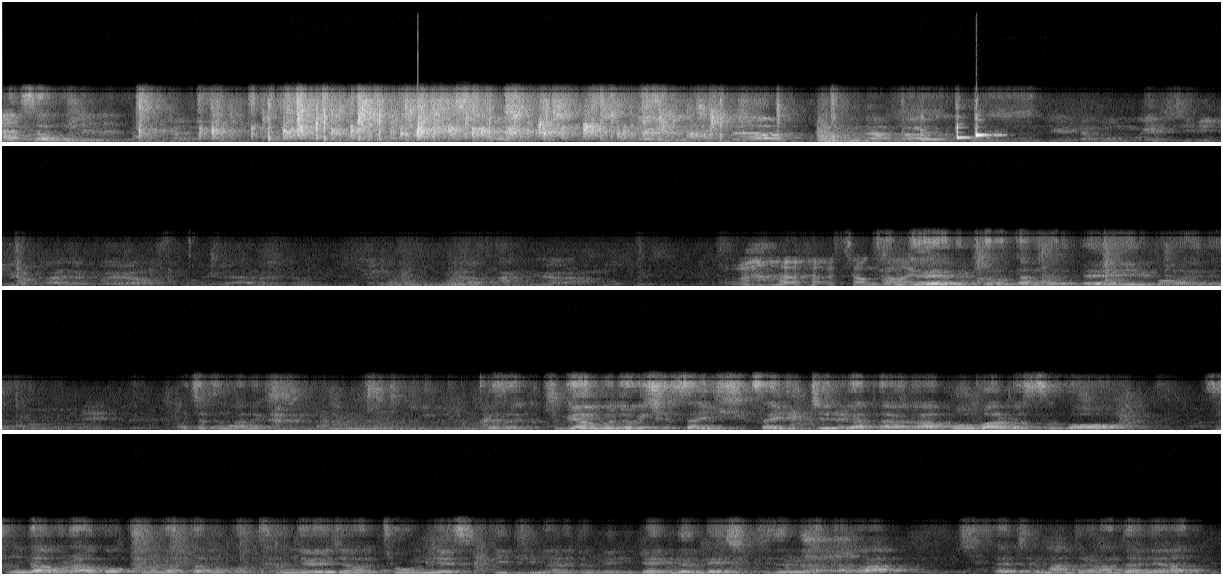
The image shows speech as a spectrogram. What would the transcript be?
박수 한번 드립니다. 그래서 상담 상담 받고 일단 몸무게 12kg 빠졌고요. 그다음에 좀 그다음 당뇨약 안 먹고 있어요. 성공하셨. 당뇨약을 끊었다는 거죠. 매일 먹어야 되는. 어쨌든 간에 그래서 중요한 건 여기 식사 식사 일지를 갖다가 모바일로 쓰고 상담을 하고 그걸 갖다 놓고 당뇨에 좀 좋은 레시피, 비만에 좀 이런 레시피들을 갖다가 일지를 만들어 간다면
